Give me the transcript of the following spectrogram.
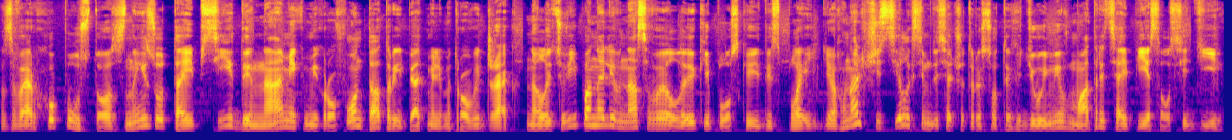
Зверху пусто, знизу Type-C, динамік, мікрофон та 3,5 мм джек. На лицьовій панелі в нас великий плоский дисплей. Діагональ 6,74 дюймів, матриця IPS LCD.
